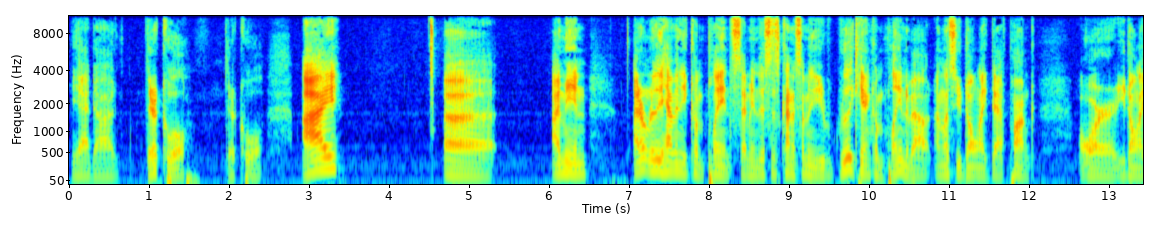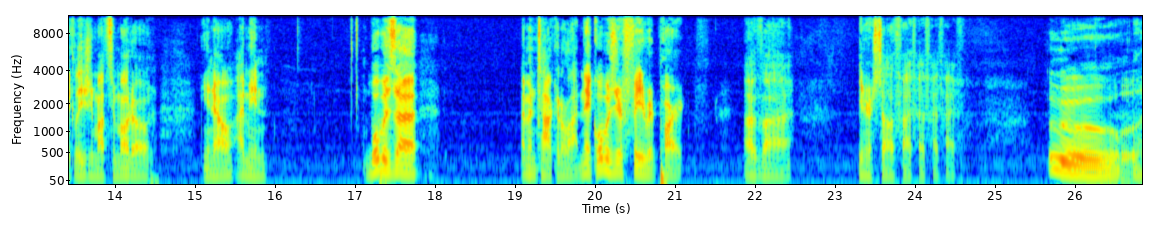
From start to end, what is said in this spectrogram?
yeah, dog, they're cool, they're cool. I, uh, I mean, I don't really have any complaints. I mean, this is kind of something you really can't complain about unless you don't like Daft Punk, or you don't like Leiji Matsumoto. You know, I mean, what was uh I've been talking a lot. Nick, what was your favorite part of uh Interstellar 5555? Ooh,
